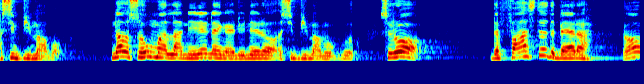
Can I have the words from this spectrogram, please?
အဆင်ပြေမှာပေါ့နောက်ဆုံးမှလာနေတဲ့နိုင်ငံတွေနဲ့တော့အဆင်ပြေမှာမဟုတ်ဘူးဆိုတော့ the faster the better နော်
